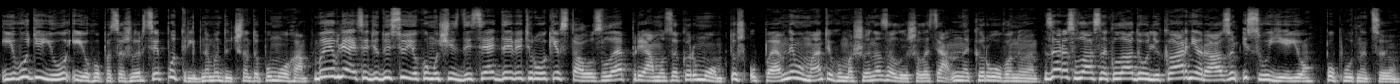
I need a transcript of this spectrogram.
і водію, і його пасажирці потрібна медична допомога. Виявляється, дідусю, якому 69 років, стало зле прямо за кермом. Тож у певний момент його машина залишилася некерованою. Зараз власник лади у лікарні разом із своєю попутницею.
